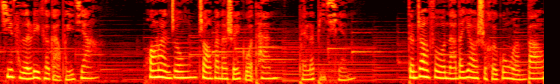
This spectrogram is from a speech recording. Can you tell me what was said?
妻子立刻赶回家，慌乱中撞翻了水果摊，赔了笔钱。等丈夫拿到钥匙和公文包，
